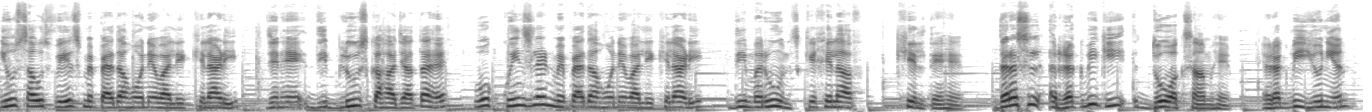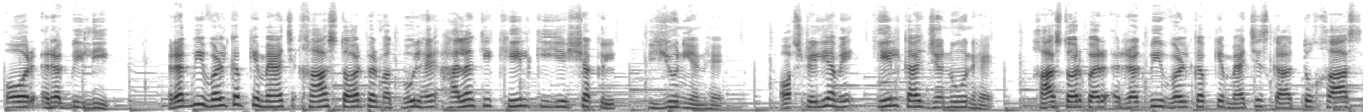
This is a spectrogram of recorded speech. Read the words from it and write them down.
نیو ساؤتھ ویلز میں پیدا ہونے والے کھلاڑی جنہیں دی بلوز کہا جاتا ہے، وہ کوئنزلینڈ میں پیدا ہونے والی کھلاڑی دی مرونز کے خلاف کھیلتے ہیں۔ دراصل، رگبی کی دو اقسام ہیں، رگبی یونین اور rugby league. Rugby world cup کے میچ خاص طور پر مقبول ہیں، حالانکہ کھیل کی یہ شکل یونین ہے۔ آسٹریلیا میں کھیل کا جنون ہے۔ خاص طور پر رگبی ورلڈ کپ کے میچز کا تو خاص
